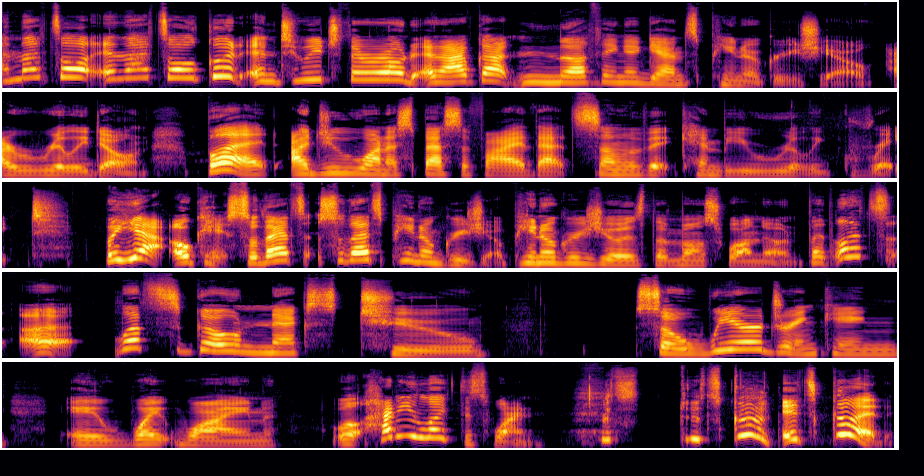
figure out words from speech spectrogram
And that's all and that's all good and to each their own and I've got nothing against Pinot Grigio. I really don't. But I do want to specify that some of it can be really great. But yeah, okay, so that's so that's Pinot Grigio. Pinot Grigio is the most well known. But let's uh let's go next to so we are drinking a white wine. Well, how do you like this wine? It's it's good. It's good.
